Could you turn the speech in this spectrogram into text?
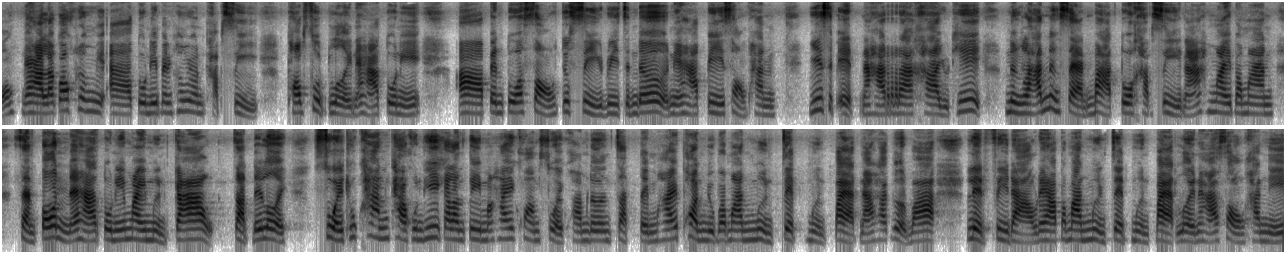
2นะคะแล้วก็เครื่องนี้อ่าตัวนี้เป็นเครื่องยนต์ขับ 4 ท็อปสุดเลยนะคะตัวนี้เป็นตัว 2.4 Regender เนี่ยนะคะปี 2021 นะคะ ราคาอยู่ที่1ล้าน1แสนบาทตัวขับ 4 นะ ไม่ประมาณแสนต้นนะคะ ตัวนี้ไม่หมื่นเก้า จัดได้เลย สวยทุกคันค่ะคุณพี่การันตีมาให้ความสวยความเดินจัดเต็มให้ผ่อนอยู่ประมาณ 1 7 0 0 0 0 1 8 0 0นะถ้าเกิดว่าเลทฟรีดาวนะคะประมาณ 1 7 0 0 0 1 8 0 0เลยนะคะสองคันนี้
